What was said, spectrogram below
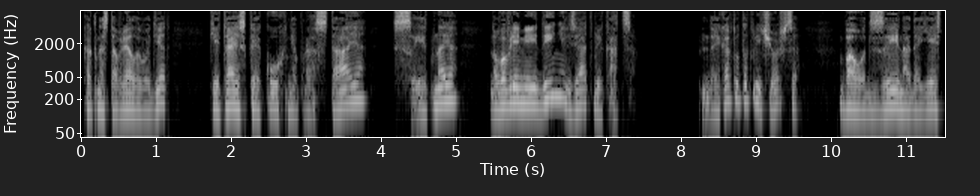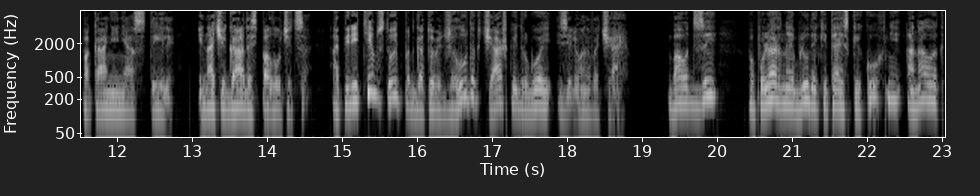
Как наставлял его дед, китайская кухня простая, сытная, но во время еды нельзя отвлекаться. Да и как тут отвлечешься? Бао-цзы надо есть, пока они не остыли, иначе гадость получится, а перед тем стоит подготовить желудок чашкой другой зеленого чая. Бао-цзы — популярное блюдо китайской кухни, аналог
